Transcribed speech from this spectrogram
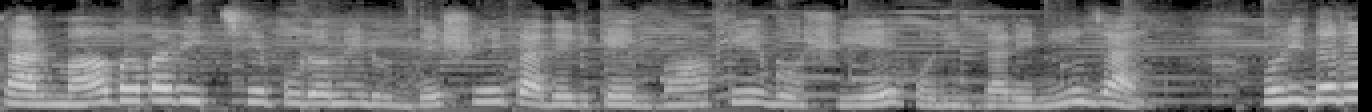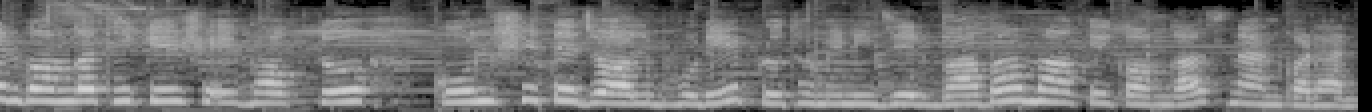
তার মা বাবার ইচ্ছে পূরণের উদ্দেশ্যে তাদেরকে বাঁকে বসিয়ে হরিদ্বারে নিয়ে যান। হরিদ্বারের গঙ্গা থেকে সেই ভক্ত কলসিতে জল ভরে প্রথমে নিজের বাবা মাকে গঙ্গা স্নান করান।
